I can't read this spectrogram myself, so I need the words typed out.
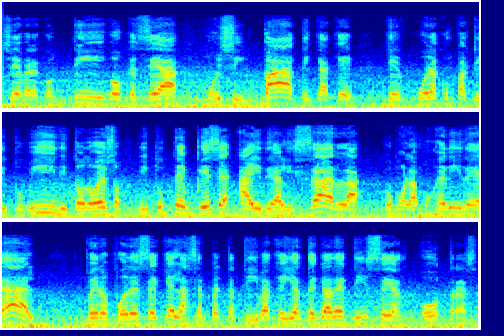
chévere contigo, que sea muy simpática, que, que pueda compartir tu vida y todo eso, y tú te empieces a idealizarla como la mujer ideal, pero puede ser que las expectativas que ella tenga de ti sean otras.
